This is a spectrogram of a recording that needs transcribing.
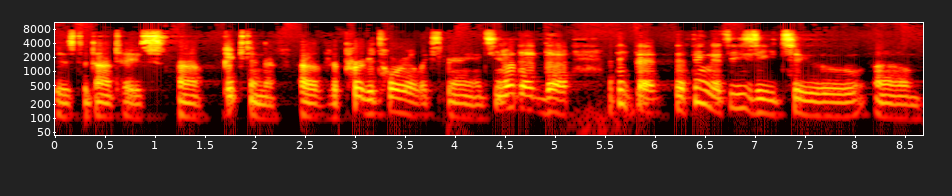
is to Dante's uh, fiction of, of the purgatorial experience. You know the the I think that the thing that's easy to um,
